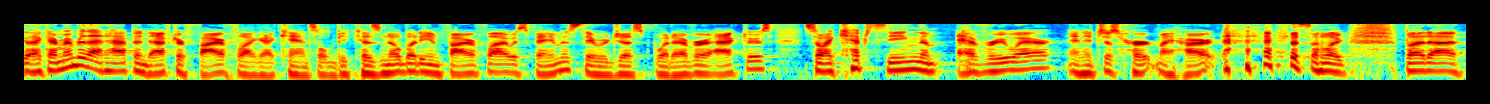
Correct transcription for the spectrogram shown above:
Like I remember that happened after Firefly got canceled because nobody in Firefly was famous; they were just whatever actors. So I kept seeing them everywhere, and it just hurt my heart because I'm like, but. uh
